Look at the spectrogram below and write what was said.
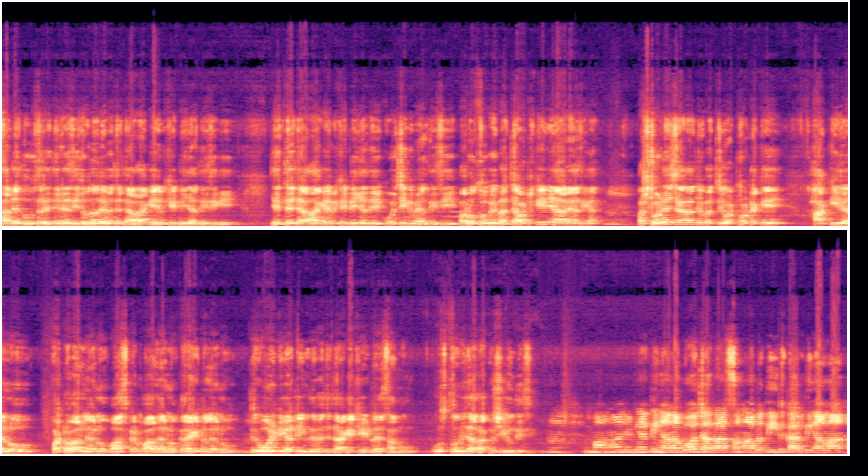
ਸਾਡੇ ਦੂਸਰੇ ਜ਼ਿਲ੍ਹੇ ਸੀ, ਉਹਨਾਂ ਦੇ ਵਿੱਚ ਜ਼ਿਆਦਾ ਗੇਮ ਖੇਡੀ ਜਾਂਦੀ ਸੀਗੀ। ਜਿੱਥੇ ਜ਼ਿਆਦਾ ਗੇਮ ਖੇਡੀ ਜਾਂਦੀ ਕੋਚਿੰਗ ਮਿਲਦੀ ਸੀ, ਪਰ ਉੱਥੋਂ ਕੋਈ ਬੱਚਾ ਉੱਠ ਕੇ ਹੀ ਨਹੀਂ ਆ ਰਿਹਾ ਸੀਗਾ। ਪਰ ਛੋਟੇ ਸ਼ਹਿਰਾਂ 'ਚ ਬੱਚੇ ਉੱਠ ਉੱਠ ਕੇ ਹਾਕੀ ਲੈ ਲਓ, ਫੁੱਟਬਾਲ ਲੈ ਲਓ, ਬਾਸਕਟਬਾਲ ਲੈ ਲਓ, ਕ੍ਰਿਕਟ ਲੈ ਲਓ, ਤੇ ਉਹ ਇੰਡੀਆ ਟੀਮ ਦੇ ਵਿੱਚ ਜਾ ਕੇ ਖੇਡ ਰਹੇ ਸਾਨੂੰ ਉਸ ਤੋਂ ਵੀ ਜ਼ਿਆਦਾ ਖੁਸ਼ੀ ਹੁੰਦੀ ਸੀ। ਮਾਮਾ ਜਿਹੜੀਆਂ ਧੀਆਂ ਨਾਲ ਬਹੁਤ ਜ਼ਿਆਦਾ ਸਮਾਂ ਬਤੀਤ ਕਰਦੀਆਂ ਵਾ।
